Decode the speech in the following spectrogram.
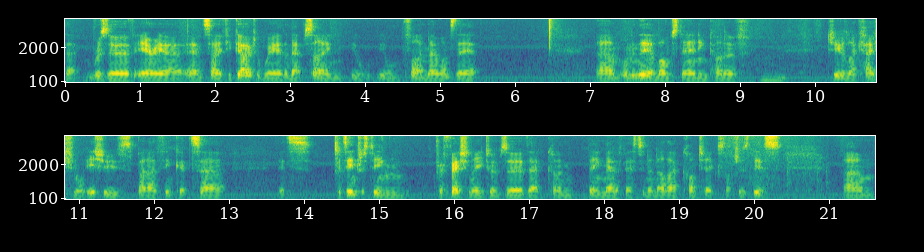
that reserve area and so if you go to where the map's saying you'll you'll find no one's there um, I mean they're long-standing kind of mm. geolocational issues but I think it's uh, it's it's interesting professionally to observe that kind of being manifest in another context such as this. Um,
